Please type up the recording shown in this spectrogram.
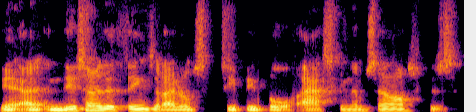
Yeah, and these are the things that I don't see people asking themselves because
